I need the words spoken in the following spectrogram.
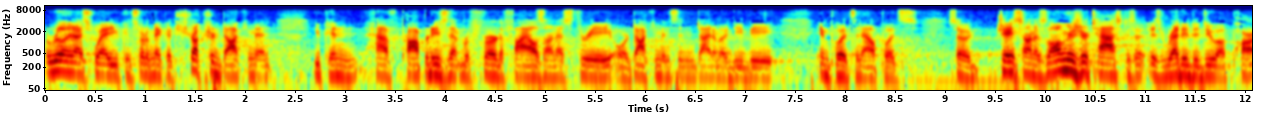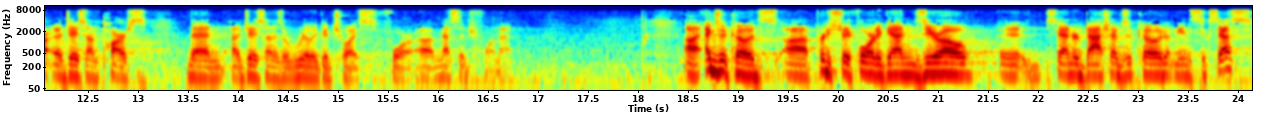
really nice way. You can sort of make a structured document. You can have properties that refer to files on S3 or documents in DynamoDB, inputs and outputs. So JSON, as long as your task is, is ready to do a, par, a JSON parse, then uh, JSON is a really good choice for a message format. Uh, exit codes, uh, pretty straightforward. Again, zero, uh, standard bash exit code, it means success.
